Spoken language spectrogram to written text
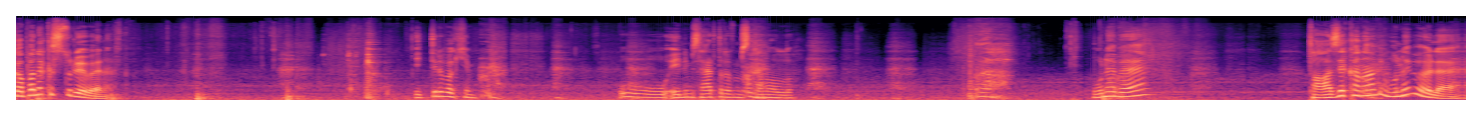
kapanı kıstırıyor beni. İttir bakayım. Oo, elimiz her tarafımız kan oldu. Bu ne be? Taze kan abi bu ne böyle?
